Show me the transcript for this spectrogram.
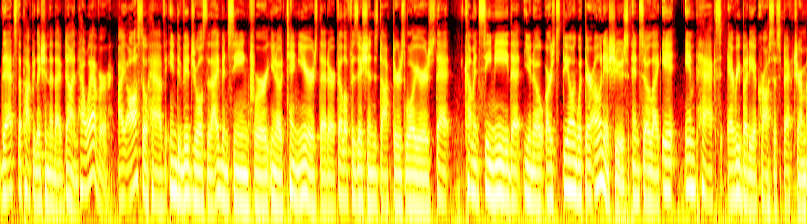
that's the population that I've I've done. However, I also have individuals that I've been seeing for, you know, 10 years that are fellow physicians, doctors, lawyers that come and see me that, you know, are dealing with their own issues. And so like it impacts everybody across the spectrum.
